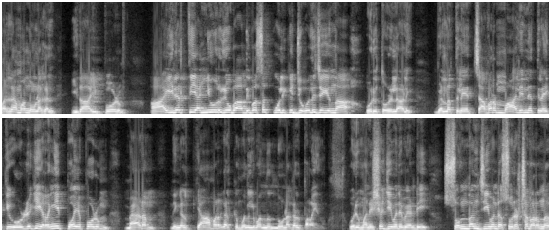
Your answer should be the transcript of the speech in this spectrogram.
പരമ നുണകൾ ഇതാ ഇപ്പോഴും ആയിരത്തി അഞ്ഞൂറ് രൂപ ദിവസക്കൂലിക്ക് ജോലി ചെയ്യുന്ന ഒരു തൊഴിലാളി. വെള്ളത്തിലെ ചവർ മാലിന്യത്തിലേക്ക് ഒഴുകി ഇറങ്ങിപ്പോയപ്പോഴും മാഡം നിങ്ങൾ ക്യാമറകൾക്ക് മുന്നിൽ വന്ന് നുണകൾ പറയുന്നു. ഒരു മനുഷ്യജീവന് വേണ്ടി സ്വന്തം ജീവന്റെ സുരക്ഷ മറന്ന്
